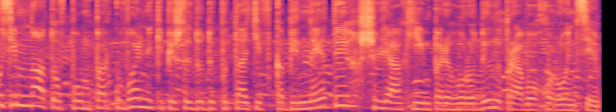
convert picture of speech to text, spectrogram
Усім натовпом паркувальники пішли до депутатів в кабінети. Шлях їм перегородили правоохоронці.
